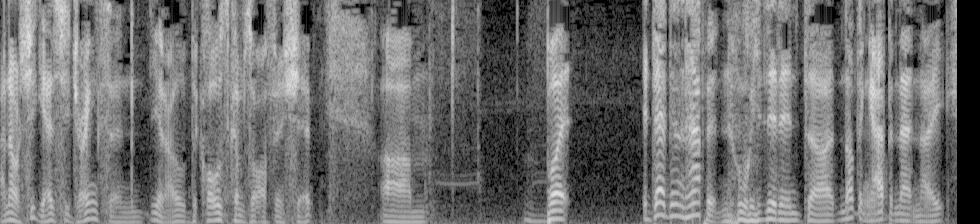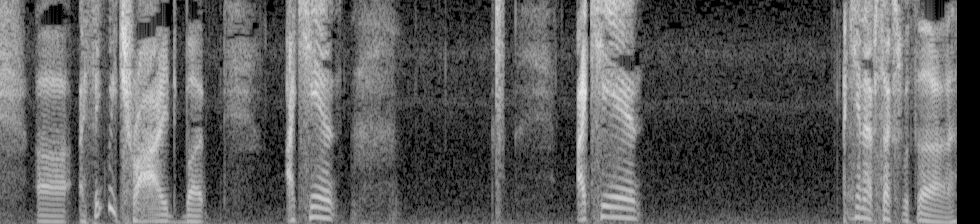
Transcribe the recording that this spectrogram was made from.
I know she gets, she drinks, and you know the clothes comes off and shit. Um, but it, that didn't happen. We didn't. Uh, nothing happened that night. Uh, I think we tried, but I can't. I can't I can't have sex with a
